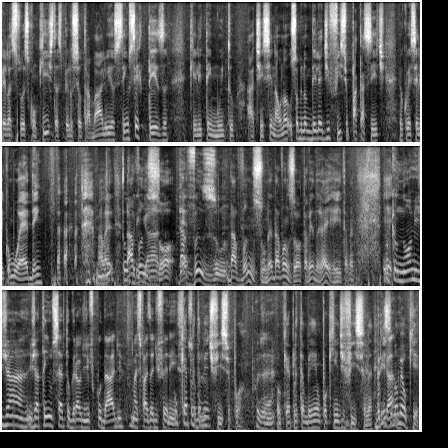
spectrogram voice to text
pelas suas conquistas, pelo seu trabalho e eu tenho certeza que ele tem muito a te ensinar. O sobrenome dele é difícil pra cacete. Eu conheci ele como Éden. Muito da Vanzó. Da Vanzo. Da Vanzo, né? Da Vanzó, tá vendo? Já errei, tá vendo? E, Porque o nome já, já tem um certo grau de dificuldade, mas faz a diferença. O Kepler também é difícil, pô. Pois é. O Kepler também é um pouquinho difícil, né? Obrigado. Esse nome é o quê?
